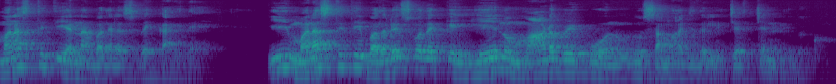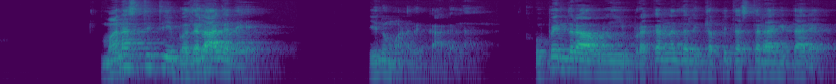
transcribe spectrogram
ಮನಸ್ಥಿತಿಯನ್ನು ಬದಲಿಸಬೇಕಾಗಿದೆ. ಈ ಮನಸ್ಥಿತಿ ಬದಲಿಸುವುದಕ್ಕೆ ಏನು ಮಾಡಬೇಕು ಅನ್ನುವುದು ಸಮಾಜದಲ್ಲಿ ಚರ್ಚೆ ನಡೀಬೇಕು. ಮನಸ್ಥಿತಿ ಬದಲಾಗದೆ ಏನು ಮಾಡೋದಕ್ಕಾಗಲ್ಲ. ಉಪೇಂದ್ರ ಅವರು ಈ ಪ್ರಕರಣದಲ್ಲಿ ತಪ್ಪಿತಸ್ಥರಾಗಿದ್ದಾರೆ.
